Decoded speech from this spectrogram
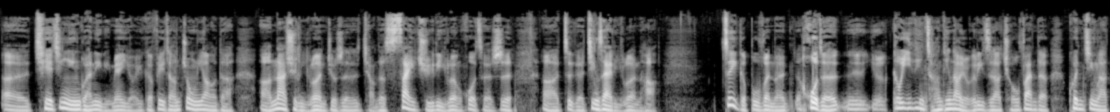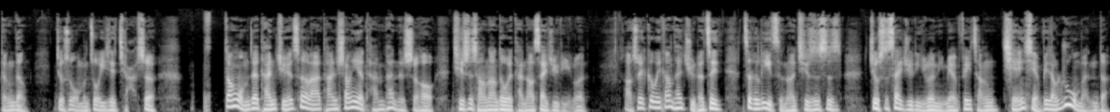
呃企业经营管理里面有一个非常重要的呃纳许理论，就是讲的赛局理论，或者是呃这个竞赛理论哈。这个部分呢，或者呃各位一定常听到有个例子叫囚犯的困境啦等等。就是我们做一些假设，当我们在谈决策啦、谈商业谈判的时候，其实常常都会谈到赛局理论啊。所以各位刚才举的这这个例子呢，其实是就是赛局理论里面非常浅显、非常入门的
